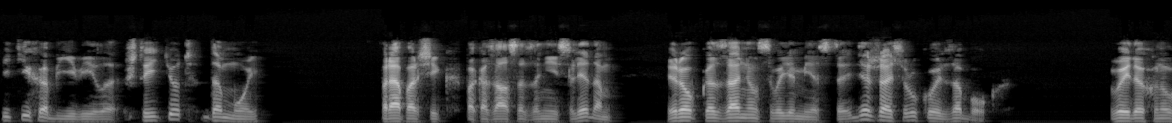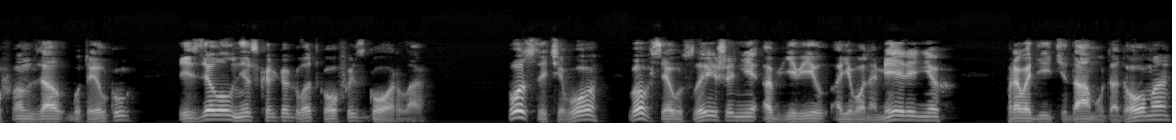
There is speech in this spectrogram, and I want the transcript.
и тихо объявила, что идет домой. Прапорщик показался за ней следом и робко занял свое место, держась рукой за бок. Выдохнув, он взял бутылку и сделал несколько глотков из горла, после чего во всеуслышание объявил о его намерениях проводить даму до дома,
